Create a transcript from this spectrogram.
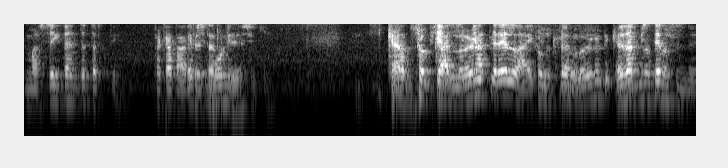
Μαρσέη θα είναι τέταρτη. Θα καταρρεύσει Τέταρτη. μόνη της εκεί. Θα τους πιάσει μια τρέλα εκεί Το στο καλό τέλος. είναι ότι Δεν θα κανένας πιστέψουν. μας-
